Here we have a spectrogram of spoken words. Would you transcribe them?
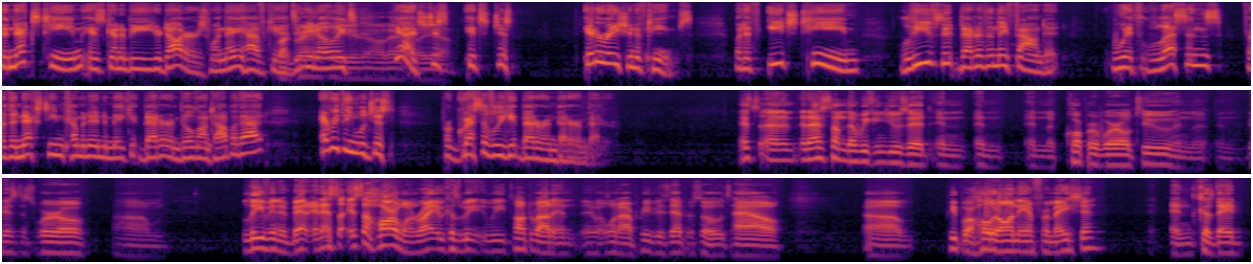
The next team is going to be your daughters when they have kids. You know, it's, grandkids and all that, yeah, it's just, yeah. it's just iteration of teams. But if each team leaves it better than they found it with lessons for the next team coming in to make it better and build on top of that, everything will just progressively get better and better and better. It's uh, and that's something that we can use it in in in the corporate world too, in the in business world. Um, leaving it better, and that's a, it's a hard one, right? Because we we talked about it in, in one of our previous episodes how um, people hold on to information, and because they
